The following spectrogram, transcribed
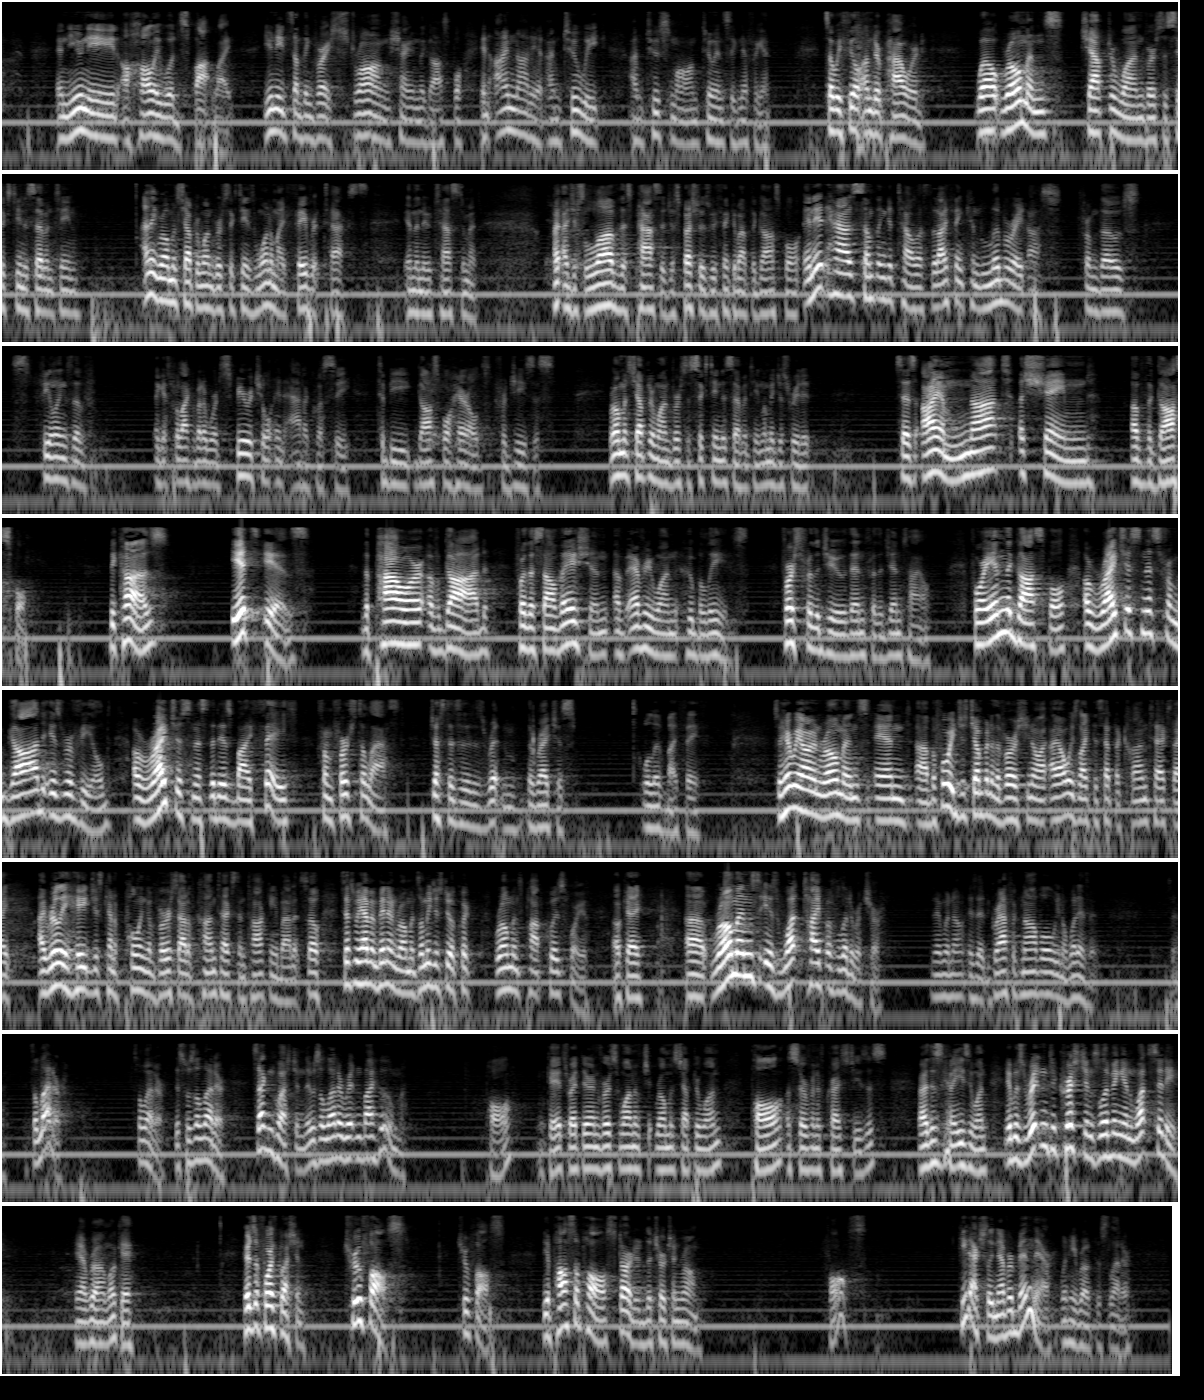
and you need a Hollywood spotlight. You need something very strong shining the gospel, and I'm not it. I'm too weak. I'm too small, I'm too insignificant. So we feel underpowered. Well, Romans chapter 1, verses 16 to 17. I think Romans chapter 1, verse 16 is one of my favorite texts in the New Testament. I, I just love this passage, especially as we think about the gospel. And it has something to tell us that I think can liberate us from those feelings of, I guess for lack of a better word, spiritual inadequacy to be gospel heralds for Jesus. Romans chapter 1, verses 16 to 17. Let me just read it. It says, I am not ashamed of the gospel because it is the power of God for the salvation of everyone who believes. First for the Jew, then for the Gentile. For in the gospel, a righteousness from God is revealed, a righteousness that is by faith from first to last, just as it is written, the righteous will live by faith. So here we are in Romans, and uh, before we just jump into the verse, you know, I, I always like to set the context. I, I really hate just kind of pulling a verse out of context and talking about it. So since we haven't been in Romans, let me just do a quick Romans pop quiz for you. Okay? Uh, Romans is what type of literature? Does anyone know? Is it a graphic novel? You know, what is it? It's a, it's a letter. It's a letter. This was a letter. Second question. There was a letter written by whom? Paul. Okay, it's right there in verse 1 of Romans chapter 1. Paul, a servant of Christ Jesus. All right, this is kind of easy one. It was written to Christians living in what city? Yeah, Rome. Okay. Here's a fourth question. True, false? True, false? The Apostle Paul started the church in Rome. False. He'd actually never been there when he wrote this letter.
